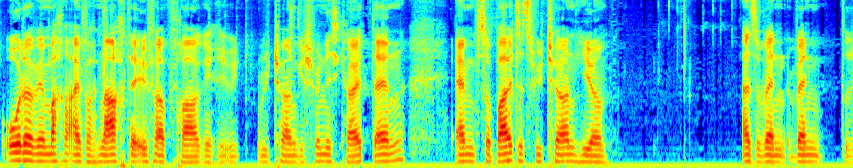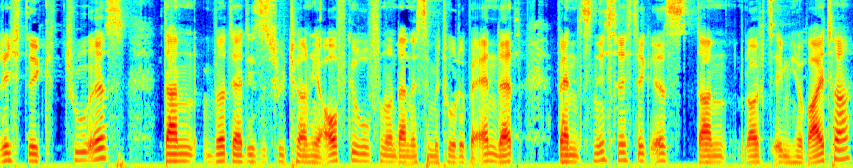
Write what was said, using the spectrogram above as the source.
Oder wir machen einfach nach der if-Abfrage Re Return Geschwindigkeit, denn ähm, sobald das Return hier, also wenn, wenn richtig true ist, dann wird ja dieses Return hier aufgerufen und dann ist die Methode beendet. Wenn es nicht richtig ist, dann läuft es eben hier weiter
